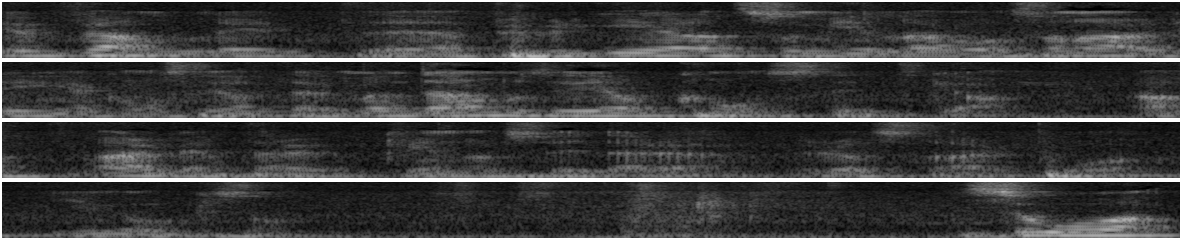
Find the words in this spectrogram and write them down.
är väldigt eh, privilegierade som gillar Vasarna, det är inga konstigheter. Men däremot är det jävligt konstigt ja, att arbetare, kvinnor och så vidare röstar på Jimmie Åkesson. Så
